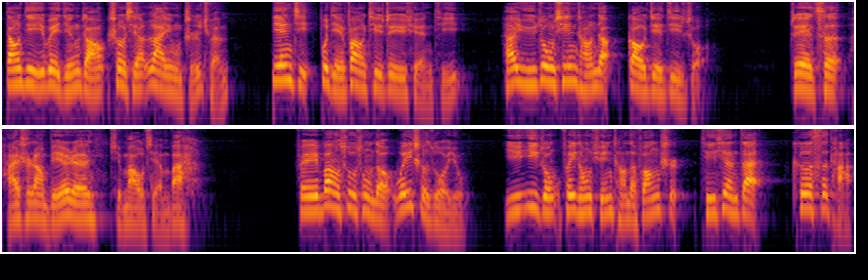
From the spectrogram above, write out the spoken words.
当地一位警长涉嫌滥用职权，编辑不仅放弃这一选题，还语重心长地告诫记者：“这次还是让别人去冒险吧。”诽谤诉讼的威慑作用，以一种非同寻常的方式体现在。科斯塔·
